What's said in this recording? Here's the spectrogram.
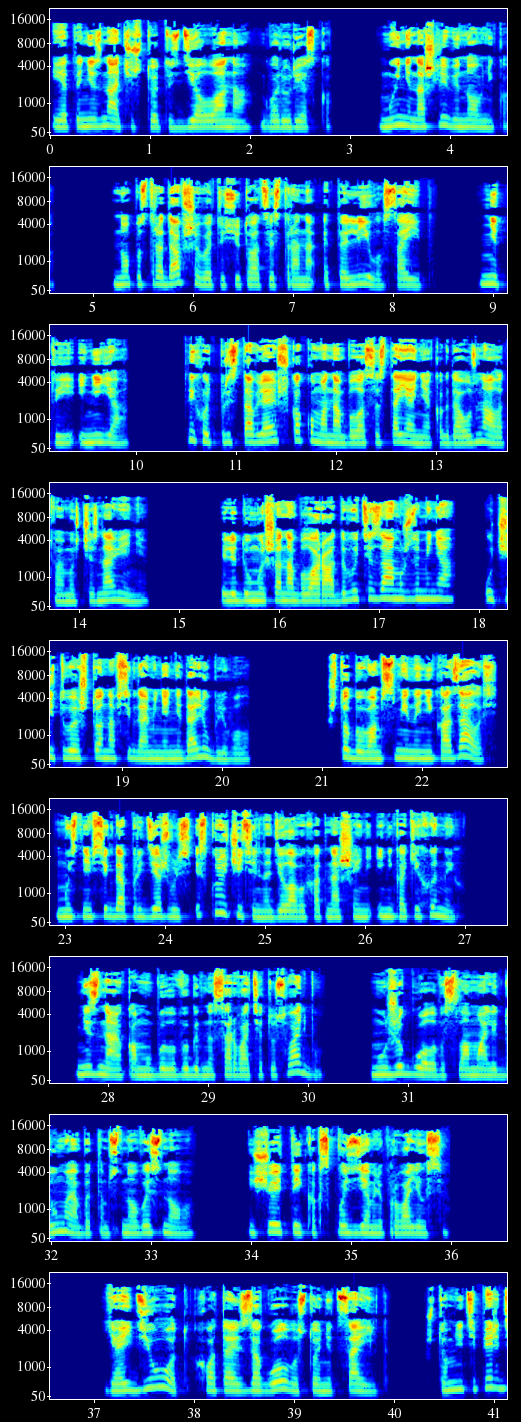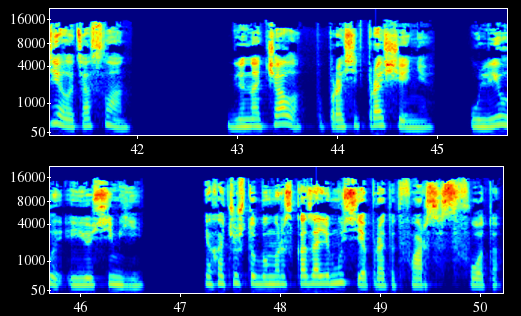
И это не значит, что это сделала она, говорю резко. Мы не нашли виновника. Но пострадавшая в этой ситуации сторона – это Лила, Саид. Не ты и не я. Ты хоть представляешь, в каком она была состоянии, когда узнала о твоем исчезновении? Или думаешь, она была рада выйти замуж за меня, учитывая, что она всегда меня недолюбливала? Что бы вам с Миной ни казалось, мы с ней всегда придерживались исключительно деловых отношений и никаких иных. Не знаю, кому было выгодно сорвать эту свадьбу. Мы уже головы сломали, думая об этом снова и снова. Еще и ты, как сквозь землю провалился. Я идиот, хватаясь за голову, стонет Саид. Что мне теперь делать, Аслан? Для начала попросить прощения у Лилы и ее семьи. Я хочу, чтобы мы рассказали Мусе про этот фарс с фото.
